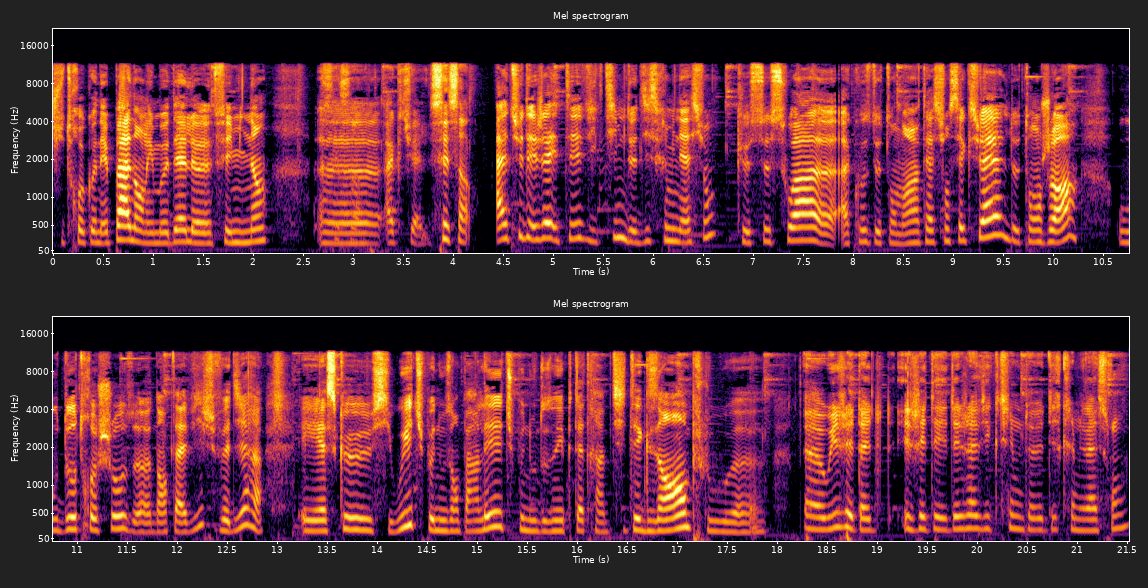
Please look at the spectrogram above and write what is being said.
Tu te reconnais pas dans les modèles féminins actuels C'est ça. As-tu déjà été victime de discrimination, que ce soit à cause de ton orientation sexuelle, de ton genre ou d'autres choses euh, dans ta vie, je veux dire? Et est-ce que si oui, tu peux nous en parler? Tu peux nous donner peut-être un petit exemple ou euh... Euh, Oui, j'étais déjà victime de discrimination.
